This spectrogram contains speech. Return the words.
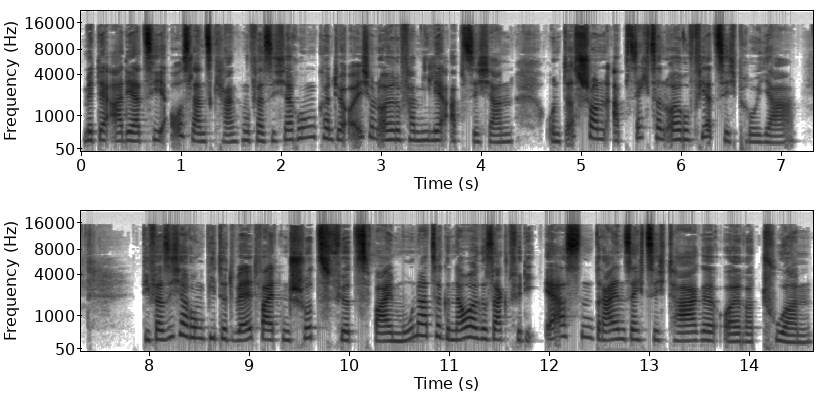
Mit der ADAC Auslandskrankenversicherung könnt ihr euch und eure Familie absichern und das schon ab 16,40 Euro pro Jahr. Die Versicherung bietet weltweiten Schutz für zwei Monate, genauer gesagt für die ersten 63 Tage eurer Touren.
